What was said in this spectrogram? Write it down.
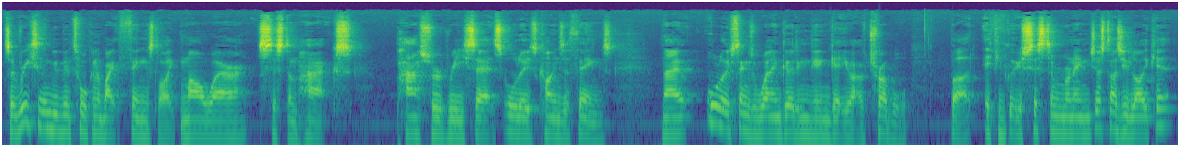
So recently we've been talking about things like malware, system hacks, password resets, all those kinds of things. Now, all those things are well and good and can get you out of trouble, but if you've got your system running just as you like it,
